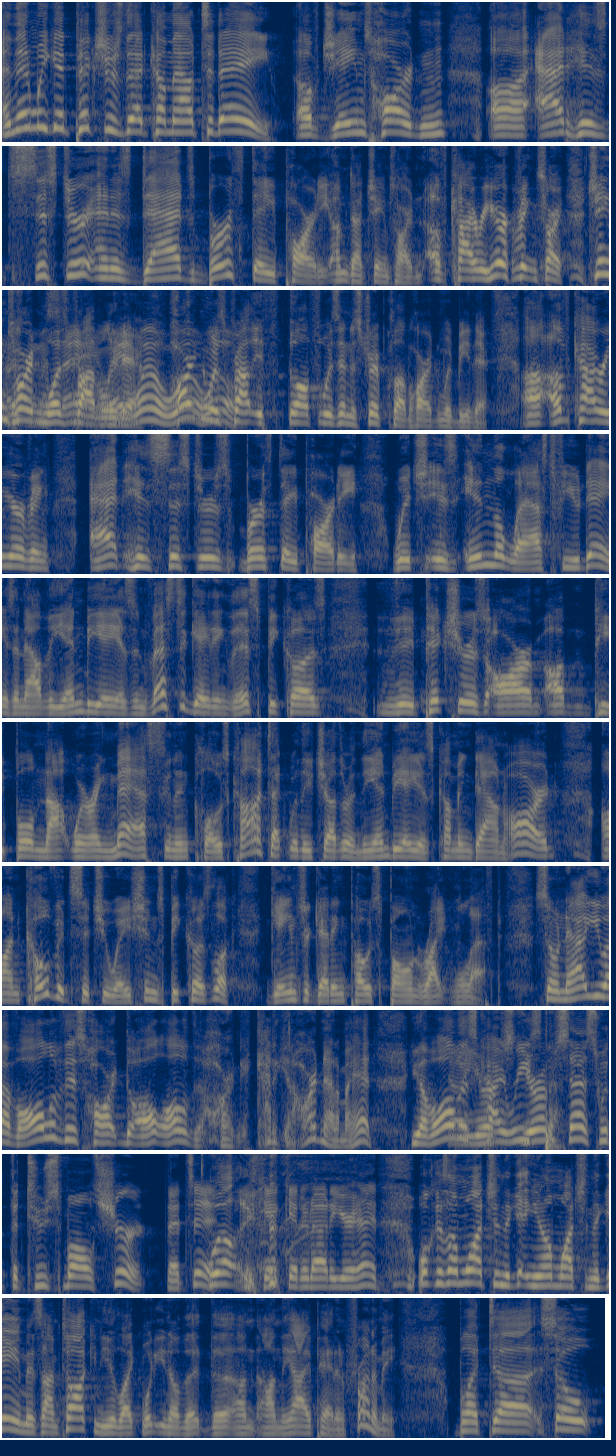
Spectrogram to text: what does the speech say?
And then we get pictures that come out today of James Harden uh, at his sister and his dad's birthday party. I'm not James Harden of Kyrie Irving. Sorry, James was Harden was say, probably wait, there. whoa, whoa, Harden was probably if, well, if it was in a strip club, Harden would be there. Uh, of Kyrie Irving at his sister's birthday party, which is in the last few days, and now the NBA is investigating this because the pictures are of people not wearing masks and in close contact with each other, and the NBA is coming down hard on COVID situations because look, games are getting postponed right and left. So now you have all of this hard, all, all of the hard. It gotta get Harden out of my head. You have all No, this you're, Kyrie you're stuff. obsessed with the too small shirt. That's it. Well- you can't get it out of your head. Well, because I'm watching the game, you know, I'm watching the game as I'm talking to you, like what you know, the, the on, on the iPad in front of me. But uh, so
